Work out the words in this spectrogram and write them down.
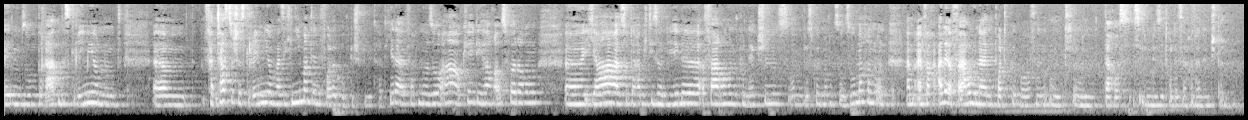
eben so ein beratendes Gremium und ähm, fantastisches Gremium, weil sich niemand in den Vordergrund gespielt hat. Jeder einfach nur so, ah, okay, die Herausforderung, äh, ja, also da habe ich diese und jene Erfahrungen, Connections und das könnte man so und so machen und haben einfach alle Erfahrungen in einen Pott geworfen und ähm, daraus ist eben diese tolle Sache dann entstanden.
